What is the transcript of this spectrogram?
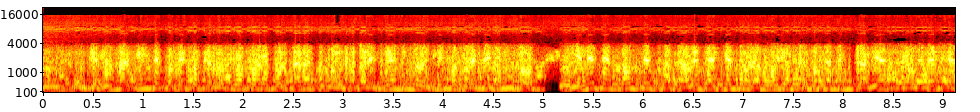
Jesús Martín, te comento que Rocío fue reportada como desaparecida en 1995 y en ese entonces, a través del Centro de Apoyo a Personas Extraviadas y Ausentes,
